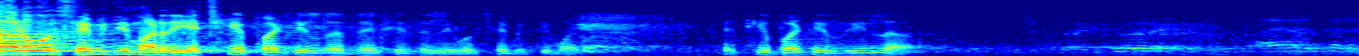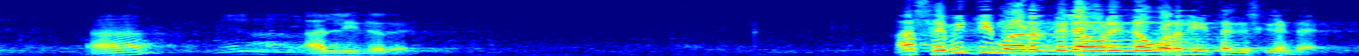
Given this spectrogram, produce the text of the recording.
ನಾನು ಒಂದು ಸಮಿತಿ ಮಾಡಿದೆ, ಎಚ್ ಕೆ ಪಾಟೀಲ್ ಅಧ್ಯಕ್ಷತೆಯಲ್ಲಿ ಒಂದು ಸಮಿತಿ ಮಾಡಿದೆ. ಎಚ್ ಕೆ ಪಾಟೀಲ್ ಇಲ್ಲ? ಅಲ್ಲಿದ್ದಾರೆ. ಆ ಸಮಿತಿ ಮಾಡಿದ್ಮೇಲೆ ಅವರಿಂದ ವರದಿ ತೆಗೆಸ್ಕೊಂಡೆ.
